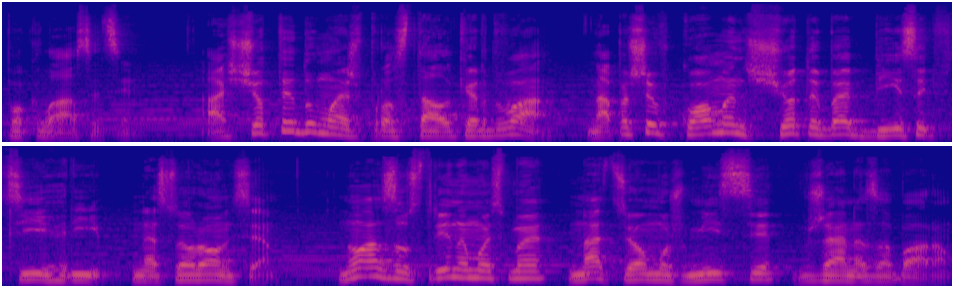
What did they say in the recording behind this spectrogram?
по класиці. А що ти думаєш про Stalker 2? Напиши в комент, що тебе бісить в цій грі. Не соромся. Ну а зустрінемось ми на цьому ж місці вже незабаром.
